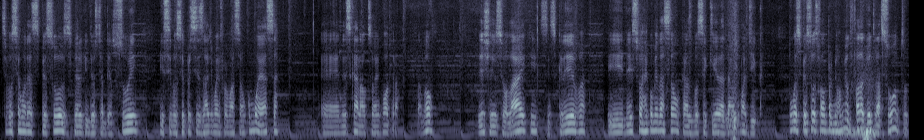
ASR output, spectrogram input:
Se você é uma dessas pessoas, espero que Deus te abençoe e se você precisar de uma informação como essa, é nesse canal que você vai encontrar, tá bom? Deixa aí o seu like, se inscreva e deixe sua recomendação caso você queira dar alguma dica. Algumas pessoas falam para mim, Romildo, fala de outro assunto,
